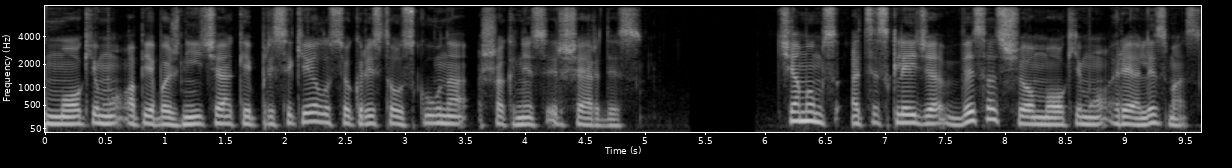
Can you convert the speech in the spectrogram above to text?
mokymų apie bažnyčią kaip prisikėlusio Kristaus kūną šaknis ir šerdis. Čia mums atsiskleidžia visas šio mokymo realizmas.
